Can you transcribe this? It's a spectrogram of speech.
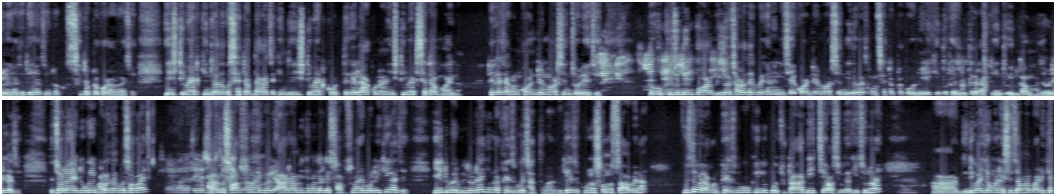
চলে গেছে ঠিক আছে? ওটা সেট আপটা করা হয়ে গেছে। ইনস্টিমেট কিন্তু দেখো সেট আপ দেখাচ্ছে কিন্তু ইনস্টিমেট করতে গেলে এখন আর ইনস্টিমেট সেট আপ হয় না। ঠিক আছে এখন কন্টেন্ট মার্সিং চলে এসেছে। তো কিছুদিন পর ভিডিও ছাড়াও দেখবে এখানে নিচে কন্টেন্ট মার্সিং দিয়ে দেবে তখন সেট আপটা করে নিলে কিন্তু ফেসবুক থেকে টাকা কিন্তু ইনকাম হয়ে যাবে ঠিক আছে? তো চলো এটুকুই ভালো থাকবে সবাই। আর আমি সবসময় সব সময় বলি আর আমি তোমাদেরকে সবসময় বলি ঠিক আছে ইউটিউবের ভিডিওটাই তোমরা ফেসবুকে ছাড়তে পারবে ঠিক আছে? কোনো সমস্যা হবে না। বুঝতে পারলে এখন ফেসবুকও কিন্তু প্রচুর টাকা দিচ্ছে অসুবিধা কিছু নয়। আর দিদিভাই যেমন এসেছে আমার বাড়িতে,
